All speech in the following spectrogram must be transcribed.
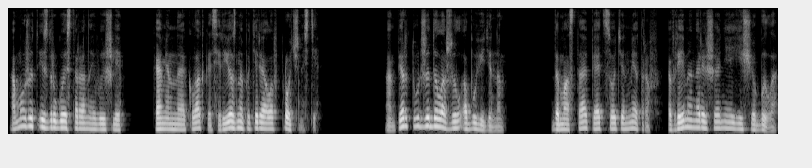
а может и с другой стороны вышли. Каменная кладка серьезно потеряла в прочности. Ампер тут же доложил об увиденном. До моста пять сотен метров, время на решение еще было.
